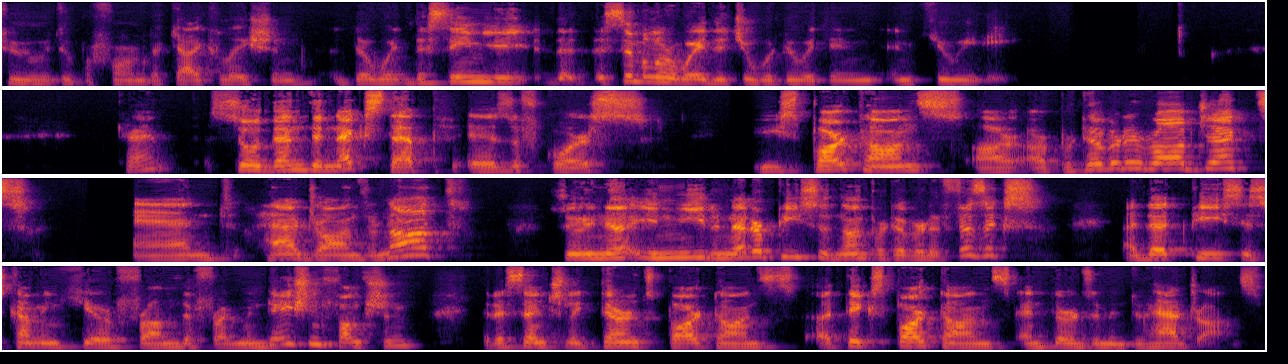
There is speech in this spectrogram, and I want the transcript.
to to perform the calculation the way, the same the, the similar way that you would do it in in QED. Okay, so then the next step is of course these partons are are perturbative objects and hadrons are not. So you know you need another piece of non-perturbative physics, and that piece is coming here from the fragmentation function that essentially turns partons, uh, takes partons and turns them into hadrons.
